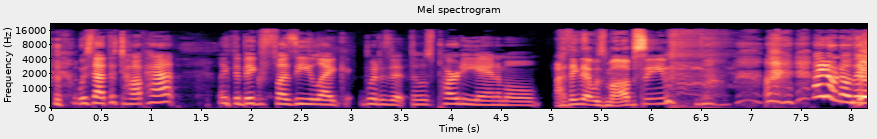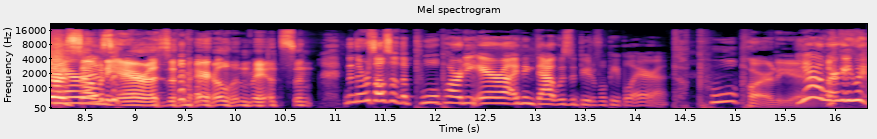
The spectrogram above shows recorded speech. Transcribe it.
Was that the top hat? Like the big fuzzy, like what is it? Those party animal. I think that was Mob Scene. I don't know the There are so many eras of Marilyn Manson. Then there was also the pool party era. I think that was the beautiful people era. The pool party. Era. Yeah, where he where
